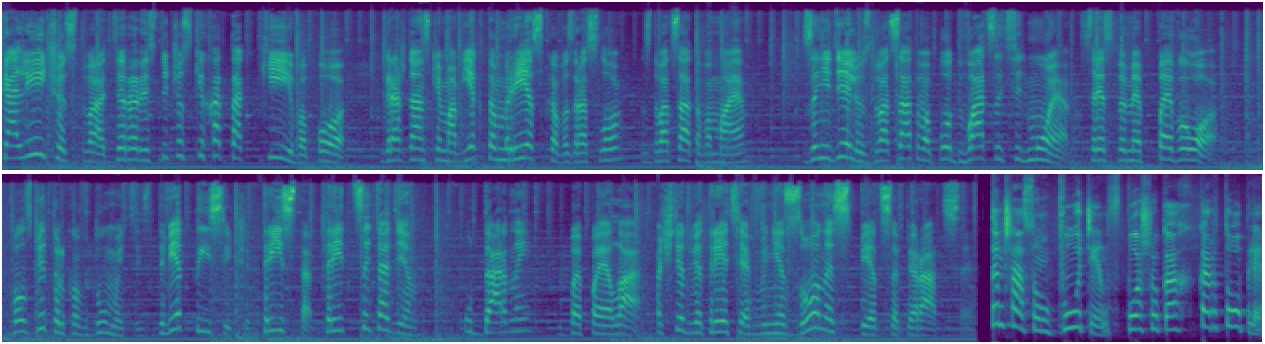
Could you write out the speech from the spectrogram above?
Количество террористических атак Киева по гражданским объектам резко возросло с 20 мая. За неделю с 20 по 27 средствами ПВО был сбит, только вдумайтесь, 2331 ударный БПЛА. Почти две трети вне зоны спецоперации. Тим часом Путін в пошуках картоплі.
